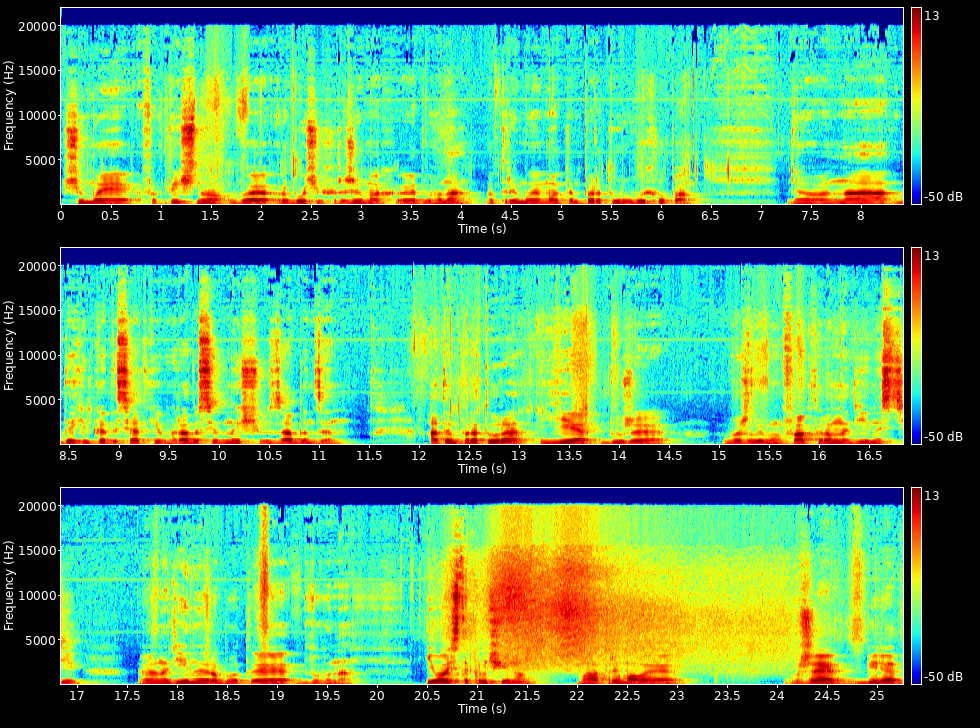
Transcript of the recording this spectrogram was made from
що ми фактично в робочих режимах е, двигуна отримуємо температуру вихлопа е, на декілька десятків градусів нижчу за бензин. А температура є дуже важливим фактором надійності, е, надійної роботи двигуна. І ось таким чином ми отримали вже біля,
